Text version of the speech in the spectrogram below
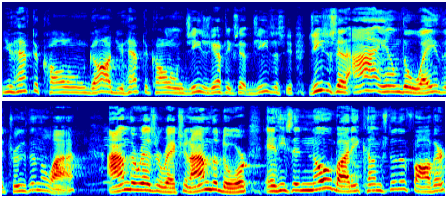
You have to call on God. You have to call on Jesus. You have to accept Jesus. Jesus said, I am the way, the truth, and the life. I'm the resurrection. I'm the door. And he said, nobody comes to the Father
